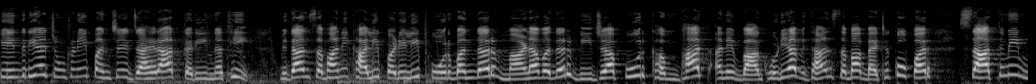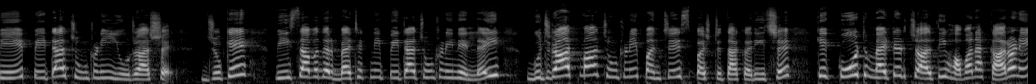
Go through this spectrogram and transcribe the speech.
કેન્દ્રીય ચૂંટણી પંચે જાહેરાત કરી નથી. વિધાનસભાની ખાલી પડેલી પોરબંદર, માણાવદર, વિજાપુર, ખંભાત અને વાઘોડિયા વિધાનસભા બેઠકો પર સાતમી મે પેટા ચૂંટણી યોજાશે. જો કે વિસાવદર બેઠકની પેટા ચૂંટણીને લઈ ગુજરાતમાં ચૂંટણી પંચે સ્પષ્ટતા કરી છે કે કોર્ટ મેટર ચાલતી હોવાના કારણે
